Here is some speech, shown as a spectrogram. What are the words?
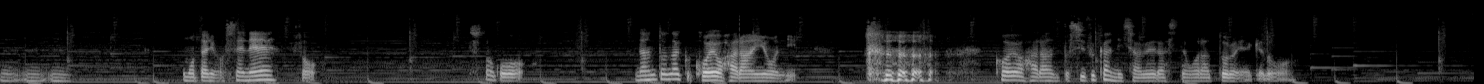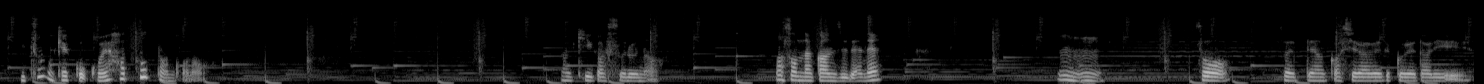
うんうんうん。思ったりもしてね。そう。ちょっとこう、なんとなく声を張らんように。声を張らんと静かに喋らせてもらっとるんやけど、いつも結構声張っとったんかなな気がするな。まあそんな感じでね。うんうん。そう。そうやってなんか調べてくれたり、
